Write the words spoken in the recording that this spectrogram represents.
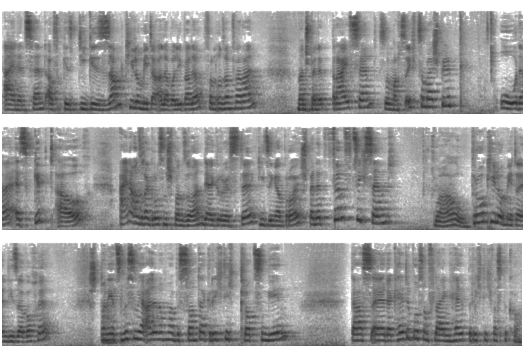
einen Cent auf die Gesamtkilometer aller Volleyballer von unserem Verein. Man spendet drei Cent, so mache ich zum Beispiel. Oder es gibt auch einer unserer großen Sponsoren, der größte, Giesinger Bräu, spendet 50 Cent Wow. pro Kilometer in dieser Woche. Stark. Und jetzt müssen wir alle noch mal bis Sonntag richtig klotzen gehen, dass äh, der Kältebus und Flying Help richtig was bekommen.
